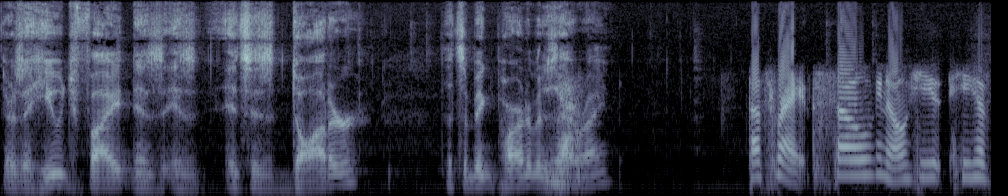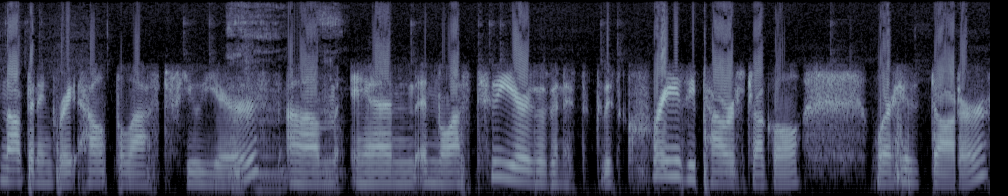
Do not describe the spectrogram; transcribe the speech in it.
there's a huge fight. Is is it's his daughter that's a big part of it? Is that right? That's right. So you know he he has not been in great health the last few years, um, and in the last two years there's been this- this crazy power struggle, where his daughter,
